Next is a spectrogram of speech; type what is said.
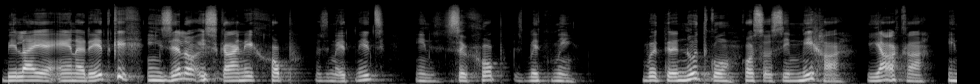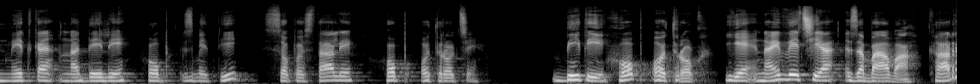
Bila je ena redkih in zelo iskanih hop zmetnic in s hop zmetmi. V trenutku, ko so si Miha, Jaka in Metka nadeli hop zmeti, so postali hop otroci. Biti hop otrok je največja zabava, kar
